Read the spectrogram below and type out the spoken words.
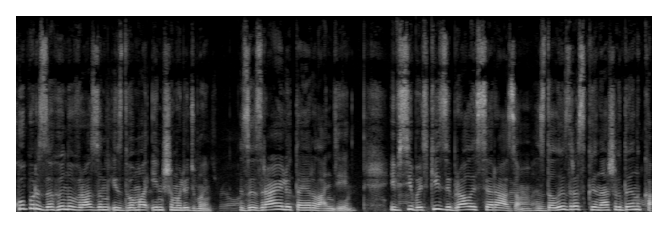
Купер загинув разом із двома іншими людьми з Ізраїлю та Ірландії. І всі батьки зібралися разом, здали зразки наших ДНК.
